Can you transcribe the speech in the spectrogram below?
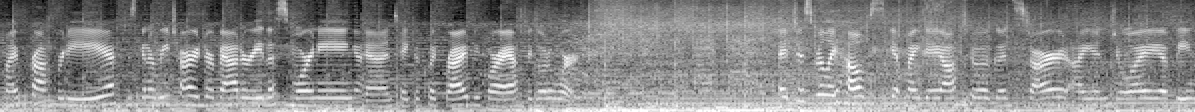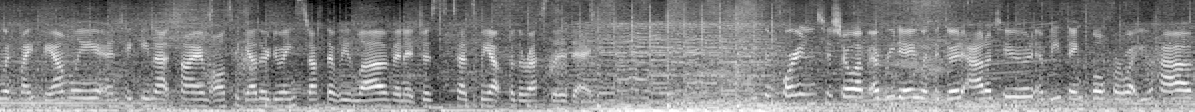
at my property. Just gonna recharge our battery this morning and take a quick ride before I have to go to work. It just really helps get my day off to a good start. I enjoy being with my family and taking that time all together doing stuff that we love and it just sets me up for the rest of the day. It's important to show up every day with a good attitude and be thankful for what you have.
